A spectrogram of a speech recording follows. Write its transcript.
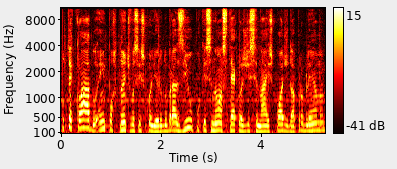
O teclado é importante você escolher o do Brasil, porque senão as teclas de sinais podem dar problema.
